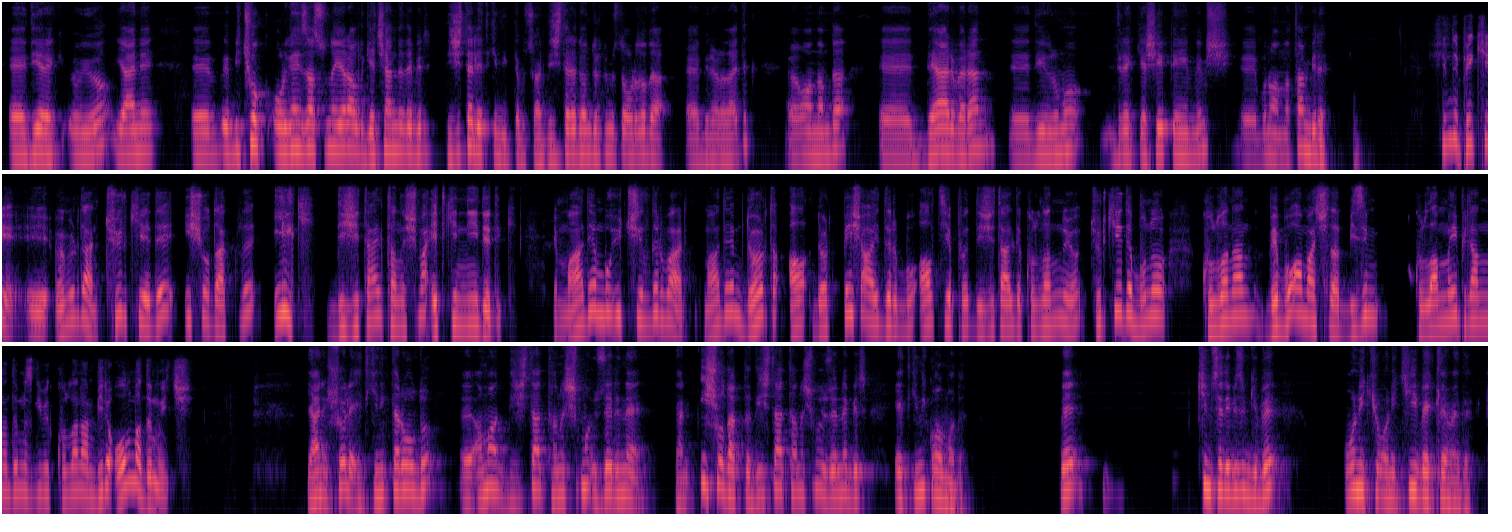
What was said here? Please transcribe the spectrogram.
e, diyerek övüyor. Yani ve birçok organizasyonda yer aldı. Geçen de bir dijital etkinlikte bu sefer. Dijitale döndürdüğümüzde orada da e, bir aradaydık. E, o anlamda e, değer veren e, Divrim'u direkt yaşayıp deneyimlemiş. E, bunu anlatan biri. Şimdi peki e, Ömür'den Türkiye'de iş odaklı ilk dijital tanışma etkinliği dedik. E, madem bu 3 yıldır var, madem 4-5 aydır bu altyapı dijitalde kullanılıyor, Türkiye'de bunu kullanan ve bu amaçla bizim kullanmayı planladığımız gibi kullanan biri olmadı mı hiç? Yani şöyle etkinlikler oldu e, ama dijital tanışma üzerine yani iş odaklı dijital tanışma üzerine bir etkinlik olmadı. Ve kimse de bizim gibi 12-12'yi beklemedi.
